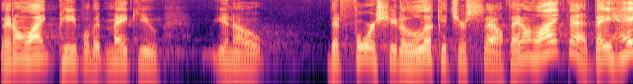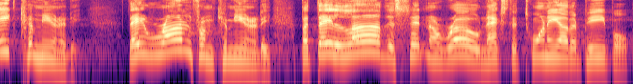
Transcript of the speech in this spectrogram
They don't like people that make you, you know, that force you to look at yourself. They don't like that. They hate community. They run from community, but they love to sit in a row next to 20 other people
